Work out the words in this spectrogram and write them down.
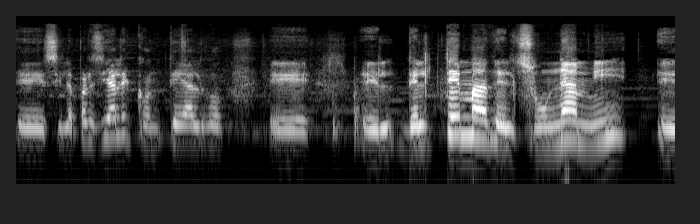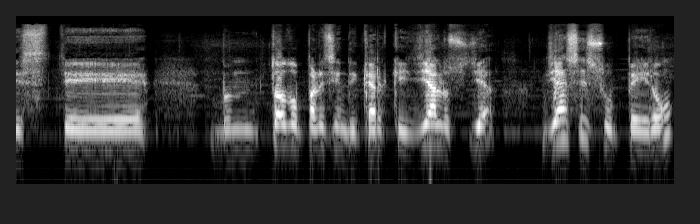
eh, si le parece, ya le conté algo eh, del tema del tsunami. Este, todo parece indicar que ya los ya, ya se superó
